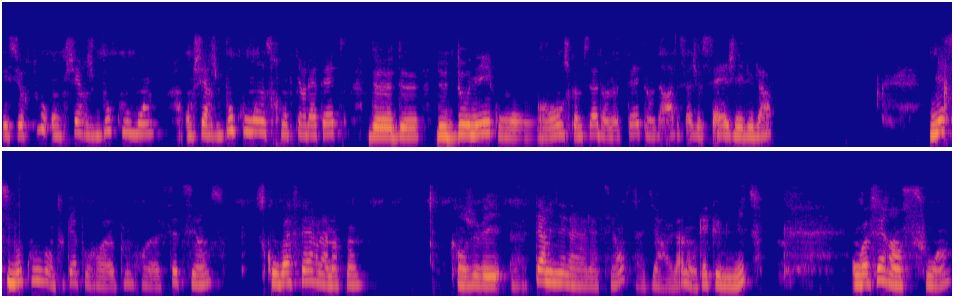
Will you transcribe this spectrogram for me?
et surtout, on cherche beaucoup moins. On cherche beaucoup moins à se remplir la tête de, de, données qu'on range comme ça dans notre tête en disant Ah, ça, je sais, je l'ai lu là. Merci beaucoup, en tout cas, pour, euh, pour euh, cette séance. Ce qu'on va faire là maintenant, quand je vais euh, terminer la, séance, c'est-à-dire là, dans quelques minutes, on va faire un soin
